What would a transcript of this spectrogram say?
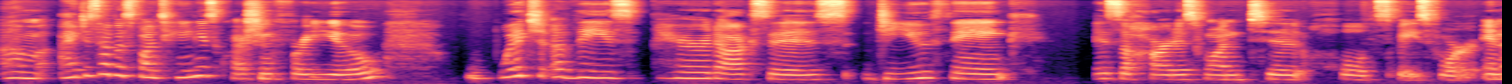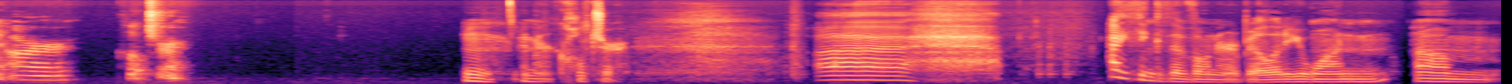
Um, I just have a spontaneous question for you. Which of these paradoxes do you think is the hardest one to hold space for in our culture? Mm, in our culture. Uh, I think the vulnerability one. Um,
